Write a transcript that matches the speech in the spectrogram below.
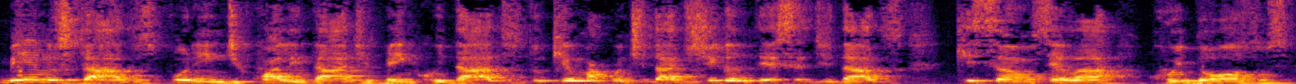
menos dados, porém de qualidade bem cuidados, do que uma quantidade gigantesca de dados que são, sei lá, ruidosos,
